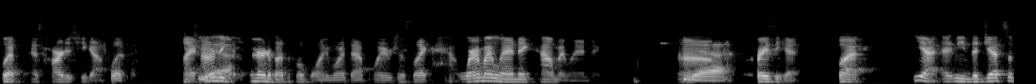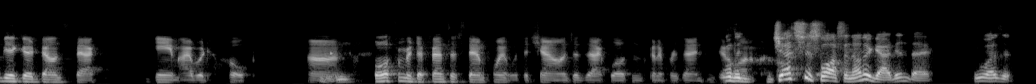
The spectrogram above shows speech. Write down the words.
flipped as hard as he got flipped. Like I don't think he cared about the football anymore at that point. It was just like, where am I landing? How am I landing? Um, yeah, crazy hit. But yeah, I mean the Jets will be a good bounce back game. I would hope. Um, mm-hmm. Both from a defensive standpoint with the challenge that Zach Wilson's going to present. well, the Jets just lost another guy, didn't they? Who was it?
